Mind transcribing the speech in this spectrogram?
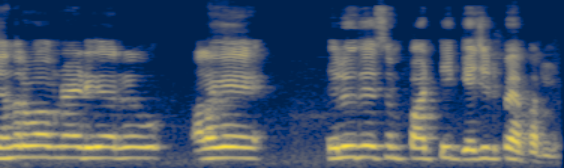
చంద్రబాబు నాయుడు గారు అలాగే తెలుగుదేశం పార్టీ గెజెట్ పేపర్లు.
